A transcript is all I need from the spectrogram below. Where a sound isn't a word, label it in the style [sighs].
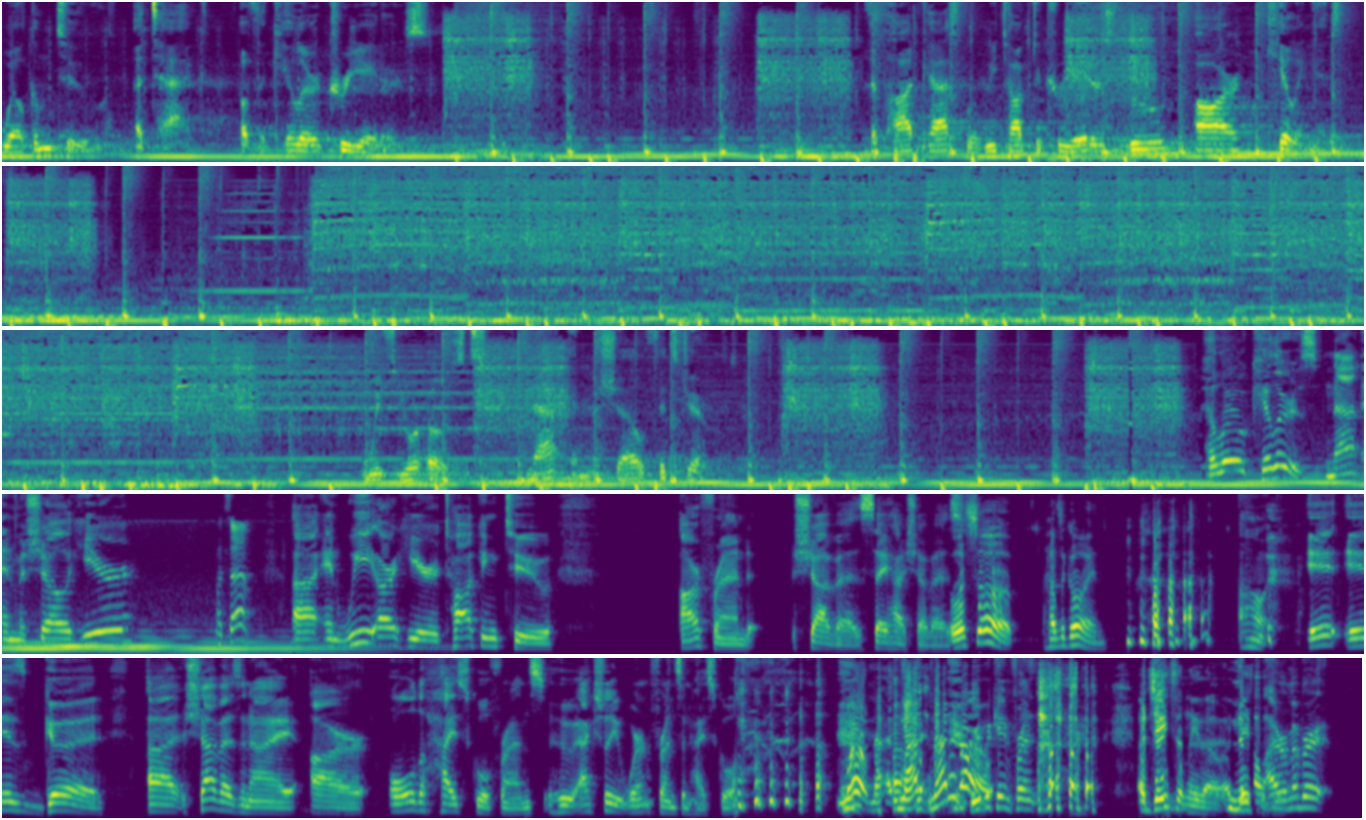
Welcome to Attack of the Killer Creators. The podcast where we talk to creators who are killing it. Your hosts, Nat and Michelle Fitzgerald. Hello, killers. Nat and Michelle here. What's up? Uh, and we are here talking to our friend Chavez. Say hi, Chavez. What's up? How's it going? [laughs] Oh, it is good. Uh, Chavez and I are old high school friends who actually weren't friends in high school. [laughs] [laughs] No, not, not, not at We all. became friends. [laughs] Adjacently, though. No, I remember.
